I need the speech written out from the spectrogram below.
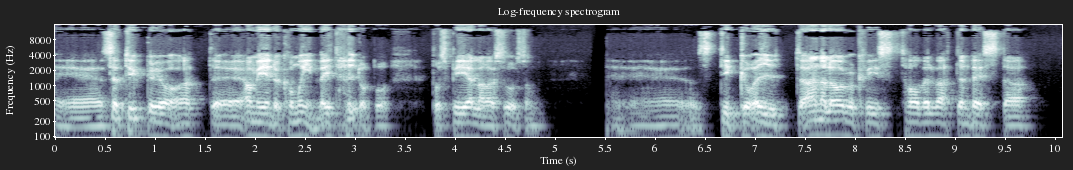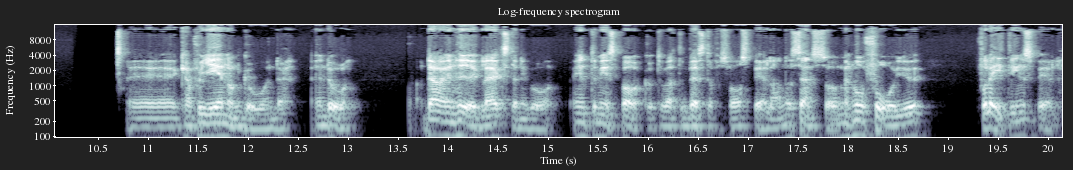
Eh, sen tycker jag att, eh, om vi ändå kommer in lite nu då på, på spelare så som eh, sticker ut. Anna Lagerqvist har väl varit den bästa, eh, kanske genomgående ändå. Där är en hög lägstanivå, inte minst bakåt och varit den bästa försvarsspelaren. Och sen så, men hon får ju för lite inspel.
